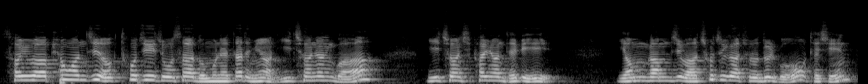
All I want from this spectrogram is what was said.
서유화 평원 지역 토지 조사 논문에 따르면 2000년과 2018년 대비 염감지와 초지가 줄어들고 대신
